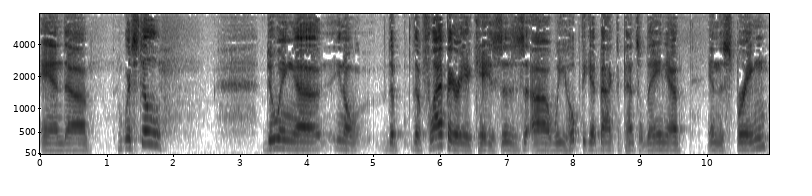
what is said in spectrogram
and uh, we're still doing, uh, you know, the the flap area cases. Uh, we hope to get back to Pennsylvania in the spring,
